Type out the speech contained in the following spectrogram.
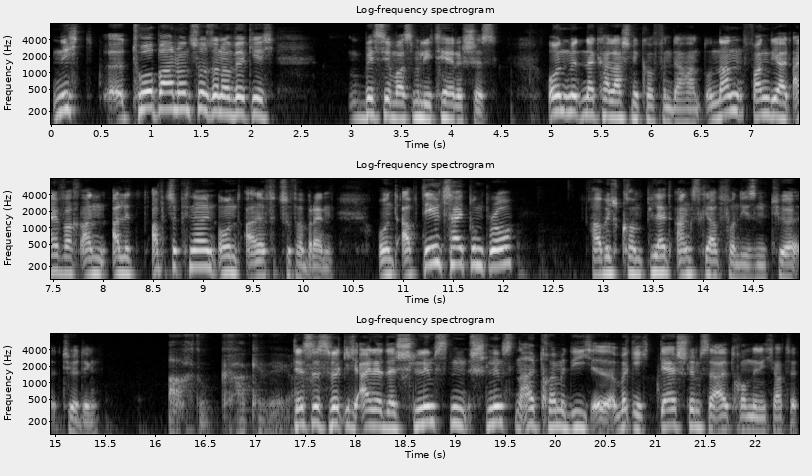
nicht äh, Turban und so, sondern wirklich ein bisschen was Militärisches. Und mit einer Kalaschnikow in der Hand. Und dann fangen die halt einfach an, alle abzuknallen und alle zu verbrennen. Und ab dem Zeitpunkt, Bro, habe ich komplett Angst gehabt von diesem Tür Türding. Ach du Kacke, Digga. Das ist wirklich einer der schlimmsten, schlimmsten Albträume, die ich, äh, wirklich der schlimmste Albtraum, den ich hatte.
